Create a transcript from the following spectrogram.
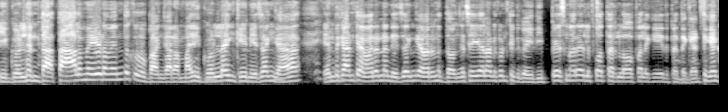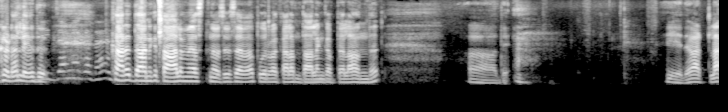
ఈ గొళ్ళెం తా తాళం వేయడం ఎందుకు బంగారమ్మ? ఈ గొళ్ళెంకి నిజంగా ఎందుకంటే ఎవరైనా నిజంగా ఎవరైనా దొంగ చేయాలనుకుంటే ఇదిగో ఇది ఇప్పేసి మరీ వెళ్ళిపోతారు లోపలికి. ఇది పెద్ద గట్టిగా కూడా లేదు. కానీ దానికి తాళం వేస్తున్నావు చూసావా? పూర్వకాలం తాళం కప్పు ఎలా ఉందో? ఆ, అదే. ఏదో అట్లా.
